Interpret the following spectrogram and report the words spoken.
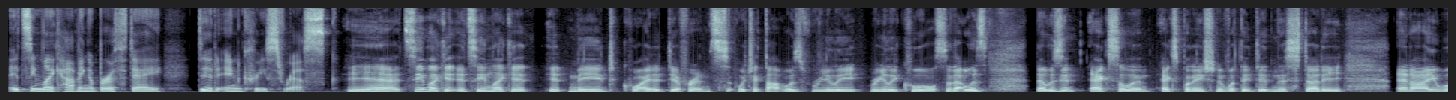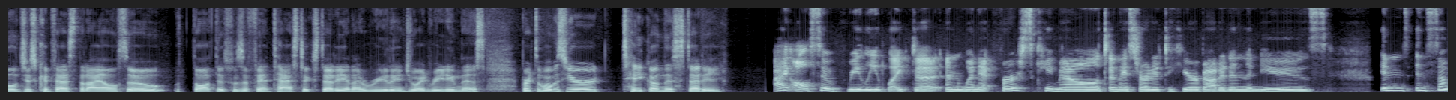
it seemed like having a birthday did increase risk. Yeah, it seemed like it, it seemed like it it made quite a difference, which I thought was really really cool. So that was that was an excellent explanation of what they did in this study. And I will just confess that I also thought this was a fantastic study and I really enjoyed reading this. Bertha, what was your take on this study? I also really liked it. And when it first came out and I started to hear about it in the news, in in some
